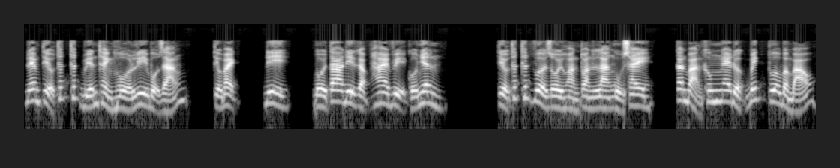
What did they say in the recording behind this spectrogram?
đem tiểu thất thất biến thành hồ ly bộ dáng. Tiểu bạch, đi, bồi ta đi gặp hai vị cố nhân. Tiểu thất thất vừa rồi hoàn toàn là ngủ say, căn bản không nghe được bích tua bẩm báo,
